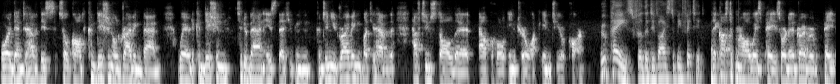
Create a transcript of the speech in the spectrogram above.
or then to have this so-called conditional driving ban, where the condition to the ban is that you can continue driving, but you have, have to install the alcohol interlock into your car. Who pays for the device to be fitted? The customer always pays, or the driver pay,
